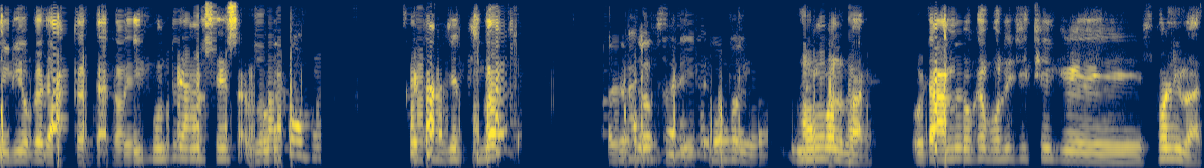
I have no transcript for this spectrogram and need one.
ভিডিওকে ডাক্তার দেখাও। এই পর্যন্ত আমার শেষ। সেটা আজকে কি বার? মঙ্গলবার ওটা আমি ওকে বলেছি ঠিক শনিবার।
